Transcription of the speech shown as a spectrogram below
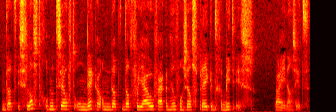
dat is lastig om dat zelf te ontdekken, omdat dat voor jou vaak een heel vanzelfsprekend gebied is waar je dan zit.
